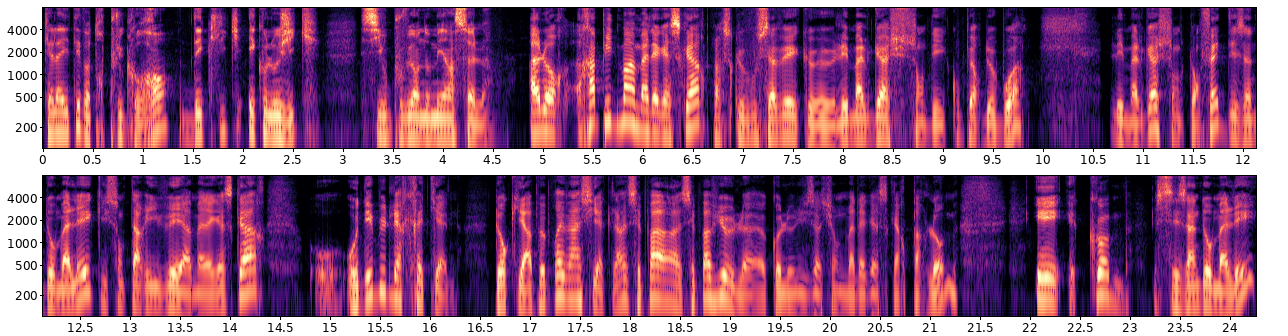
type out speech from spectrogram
Quel a été votre plus grand déclic écologique, si vous pouvez en nommer un seul? Alors, rapidement à Madagascar, parce que vous savez que les Malgaches sont des coupeurs de bois. Les Malgaches sont en fait des Indomalais qui sont arrivés à Madagascar au, au début de l'ère chrétienne. Donc il y a à peu près 20 siècles. Hein. C'est pas pas vieux la colonisation de Madagascar par l'homme. Et comme ces Indomalais,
